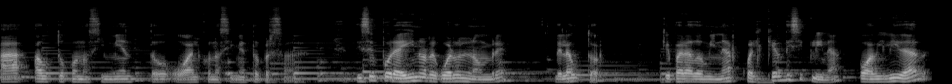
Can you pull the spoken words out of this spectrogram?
a autoconocimiento o al conocimiento personal. Dicen por ahí, no recuerdo el nombre del autor, que para dominar cualquier disciplina o habilidad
